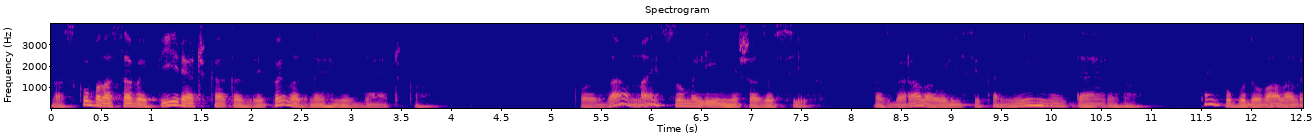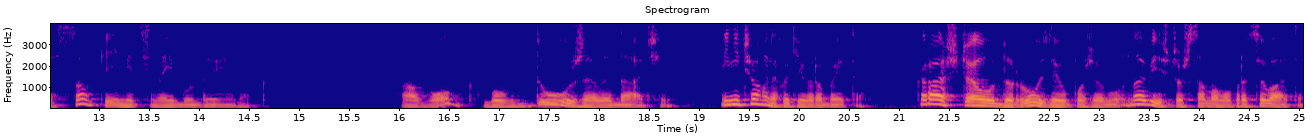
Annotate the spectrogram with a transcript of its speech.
наскубала себе пірячка та зліпила з них гніздечко. Коза найсумлінніша з усіх, назбирала у лісі каміння й дерева та й побудувала високий міцний будинок. А вовк був дуже ледачий і нічого не хотів робити. Краще у друзів поживу, навіщо ж самому працювати?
